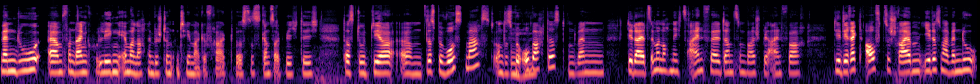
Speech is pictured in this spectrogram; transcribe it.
wenn du ähm, von deinen Kollegen immer nach einem bestimmten Thema gefragt wirst, das ist ganz arg wichtig, dass du dir ähm, das bewusst machst und das mhm. beobachtest und wenn dir da jetzt immer noch nichts einfällt, dann zum Beispiel einfach dir direkt aufzuschreiben, jedes Mal, wenn du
